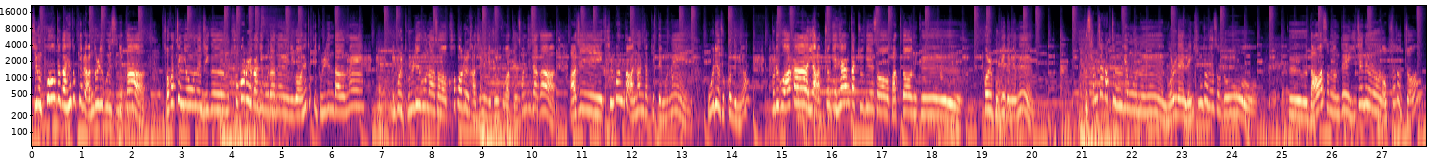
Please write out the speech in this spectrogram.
지금 포워드가 해독기를 안 돌리고 있으니까 저 같은 경우는 지금 커버를 가기보다는 이거 해독기 돌린 다음에 이걸 돌리고 나서 커버를 가주는 게 좋을 것 같아요. 선지자가 아직 한 번도 안 앉았기 때문에 오히려 좋거든요. 그리고 아까 이 앞쪽에 해안가 쪽에서 봤던 그 걸 보게 되면은 그 상자 같은 경우는 원래 랭킹전에서도 그 나왔었는데 이제는 없어졌죠.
